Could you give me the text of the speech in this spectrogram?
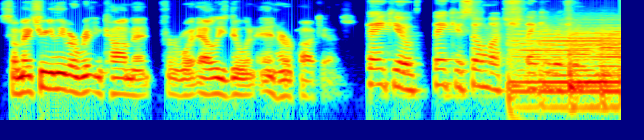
So make sure you leave a written comment for what Ellie's doing in her podcast. Thank you. Thank you so much. Thank you, Richard.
